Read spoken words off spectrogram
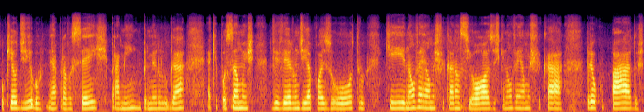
o que eu digo, né, para vocês, para mim, em primeiro lugar, é que possamos viver um dia após o outro, que não venhamos ficar ansiosos, que não venhamos ficar preocupados,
